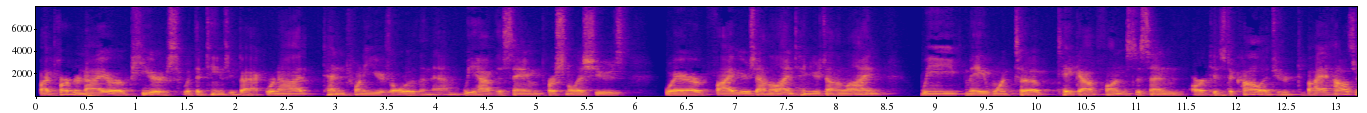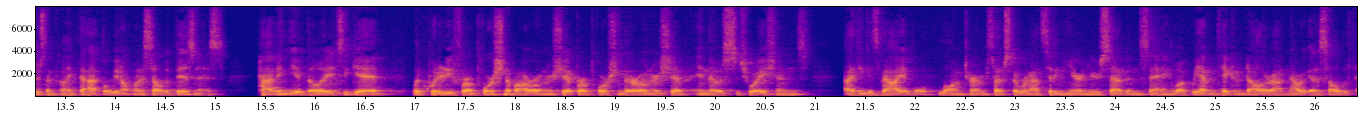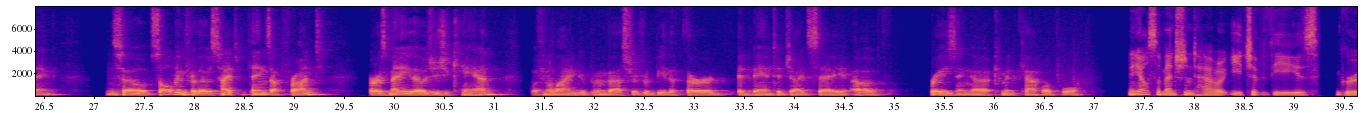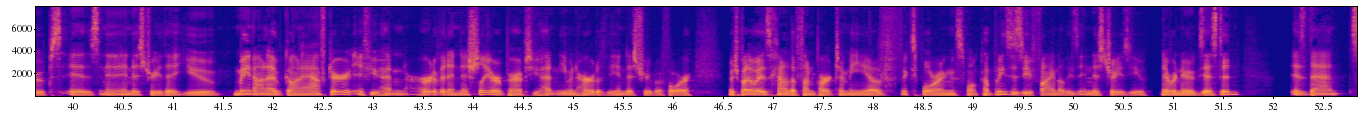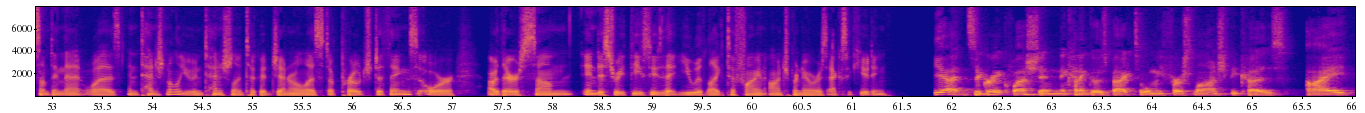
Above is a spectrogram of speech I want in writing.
my partner and I are peers with the teams we back. We're not 10, 20 years older than them. We have the same personal issues where five years down the line, 10 years down the line, we may want to take out funds to send our kids to college or to buy a house or something like that, but we don't want to sell the business. Having the ability to get liquidity for a portion of our ownership or a portion of their ownership in those situations, I think is valuable long term, such that we're not sitting here in year seven saying, look, we haven't taken a dollar out, now we got to sell the thing. And so solving for those types of things up front or as many of those as you can with an aligned group of investors would be the third advantage, I'd say, of raising a committed capital pool. And you also mentioned how each of these groups is in an industry that you may not have gone after if you hadn't heard of it initially, or perhaps you hadn't even heard of the industry before. Which, by the way, is kind of the fun part to me of exploring small companies is you find all these industries you never knew existed. Is that something that was intentional? You intentionally took a generalist approach to things, or are there some industry theses that you would like to find entrepreneurs executing? Yeah, it's a great question. It kind of goes back to when we first launched because I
